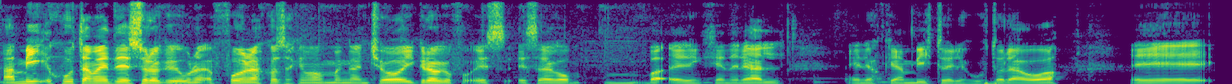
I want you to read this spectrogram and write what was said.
A mí, justamente, eso es lo que una- fue una de las cosas que más me enganchó, y creo que fue- es, es algo ba- en general en los que han visto y les gustó la OVA. Eh,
